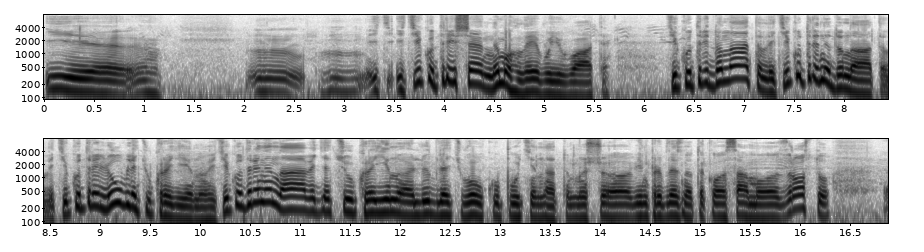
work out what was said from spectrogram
і, і, і ті, котрі ще не могли воювати. Ті, котрі донатили, ті, котрі не донатили, ті, котрі люблять Україну, і ті, котрі ненавидять цю Україну, а люблять вовку Путіна, тому що він приблизно такого самого зросту, е,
